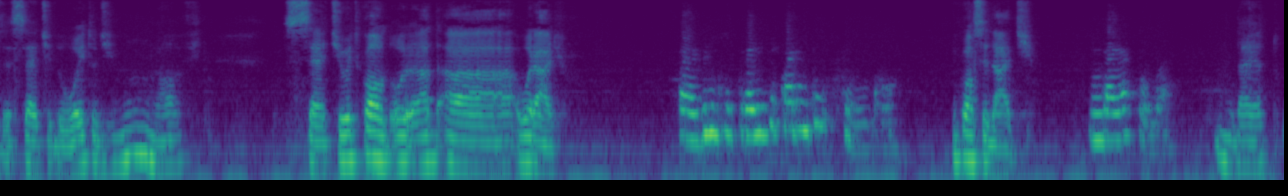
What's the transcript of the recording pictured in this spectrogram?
17 de 8 de 1978. Qual a, a, a, o horário? É 23 e 45. Em qual cidade? Em Dayatuba. Em Dayatuba.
